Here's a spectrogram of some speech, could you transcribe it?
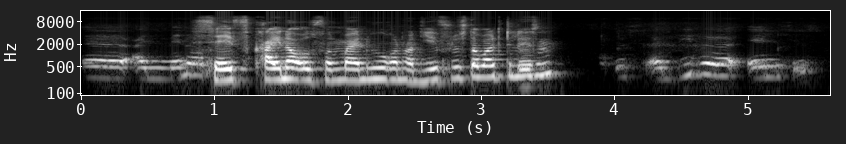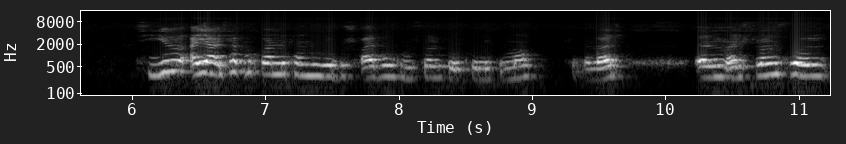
Äh, ein Menok Safe, keiner aus von meinen Hörern hat je Flüsterwald gelesen. ist ein Liebe-ähnliches Tier. Ah ja, ich habe noch gar eine kleine Beschreibung vom Stollenvollkönig gemacht. Tut mir leid. Ähm, ein Stollenvoll,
